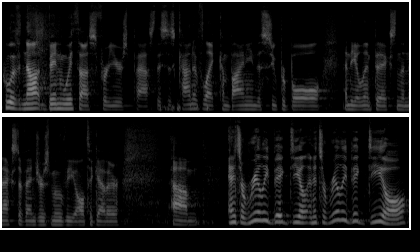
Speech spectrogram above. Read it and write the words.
who have not been with us for years past, this is kind of like combining the Super Bowl and the Olympics and the next Avengers movie all together. Um, and it's a really big deal. And it's a really big deal,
